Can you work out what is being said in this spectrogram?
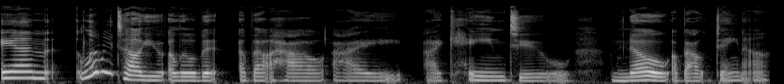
and let me tell you a little bit about how I I came to know about Dana.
